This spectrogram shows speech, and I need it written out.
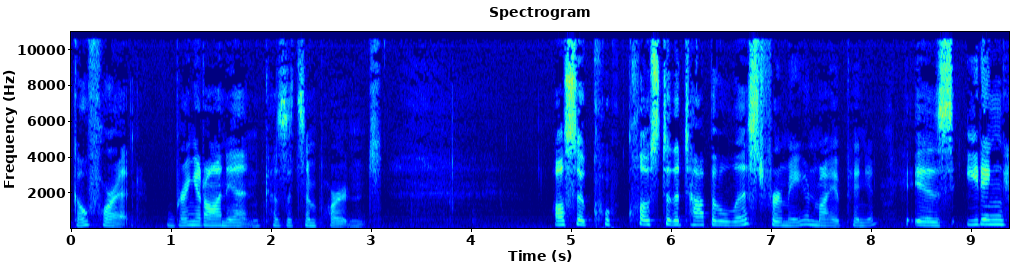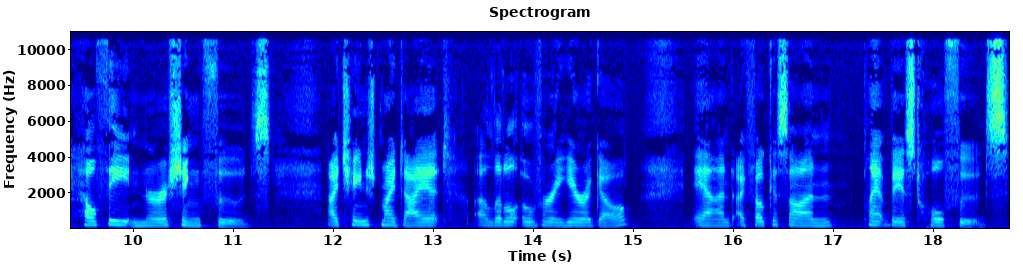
go for it. Bring it on in because it's important. Also, co- close to the top of the list for me, in my opinion, is eating healthy, nourishing foods. I changed my diet a little over a year ago, and I focus on plant based whole foods.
